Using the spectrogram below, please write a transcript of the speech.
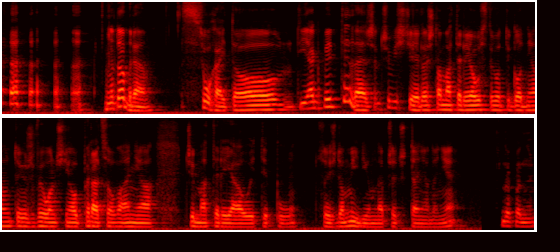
no dobra, Słuchaj, to jakby tyle. Rzeczywiście reszta materiału z tego tygodnia no to już wyłącznie opracowania czy materiały typu coś do medium na przeczytania, no nie? Dokładnie.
